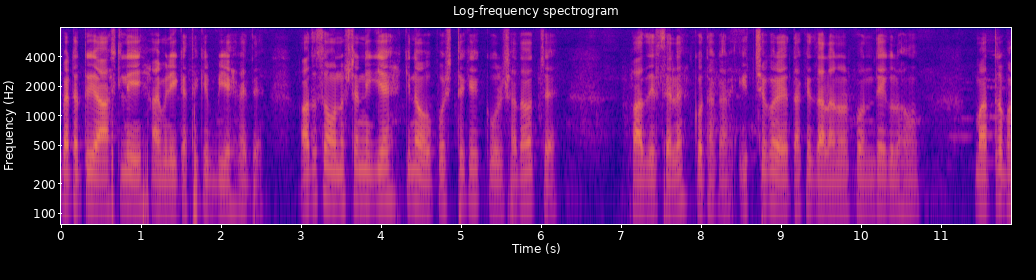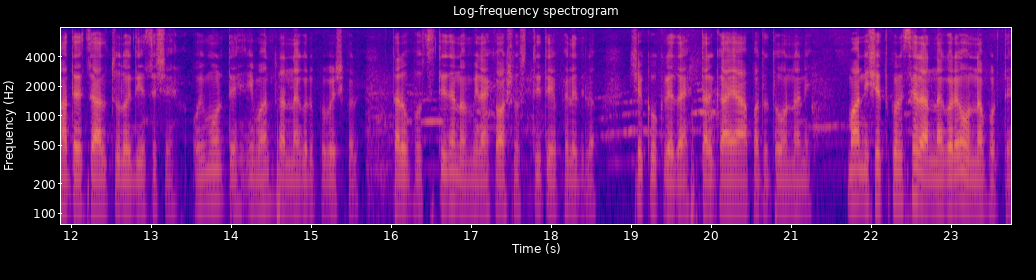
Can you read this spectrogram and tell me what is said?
বেটা, তুই আসলি আমেরিকা থেকে বিয়ে খাইতে। অথচ অনুষ্ঠানে গিয়ে কিনা উপোস থেকে কুল সাদা হচ্ছে? ফাজিল ছেলে কোথাকার? ইচ্ছে করে তাকে জ্বালানোর ফোন দিয়ে এগুলো হোক মাত্র ভাতের চাল চুলোয় দিয়েছে সে। ওই মুহূর্তে ইমান রান্নাঘরে প্রবেশ করে। তার উপস্থিতি যেন মীরাকে অস্বস্তিতে ফেলে দিল। সে কুকড়ে যায়। তার গায়ে আপাতত ওড়না নেই। মা নিষেধ করেছে রান্নাঘরে ওড়না পড়তে।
